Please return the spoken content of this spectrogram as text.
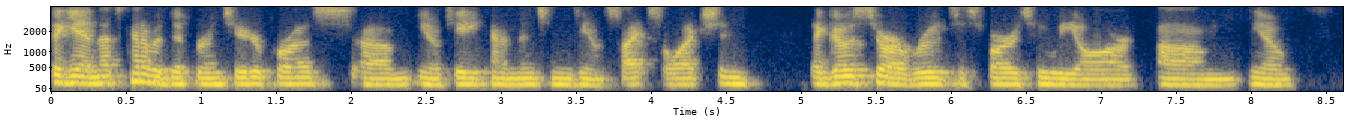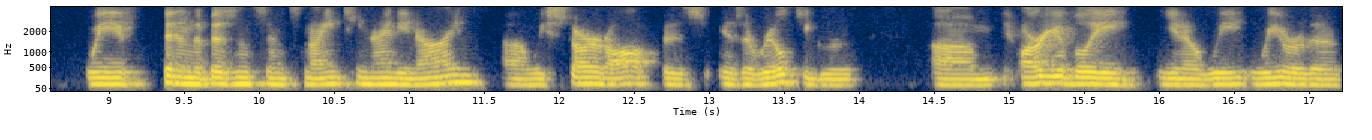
again, that's kind of a differentiator for us. Um, you know, Katie kind of mentions, you know, site selection that goes to our roots as far as who we are. Um, you know, We've been in the business since 1999. Uh, we started off as, as a realty group. Um, arguably, you know, we we were the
